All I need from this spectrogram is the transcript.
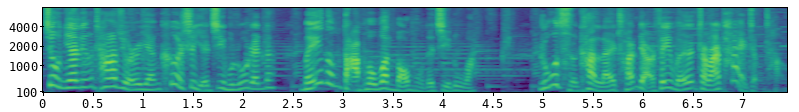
就年龄差距而言，客氏也技不如人呢，没能打破万保姆的记录啊。如此看来，传点绯闻这玩意儿太正常了。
